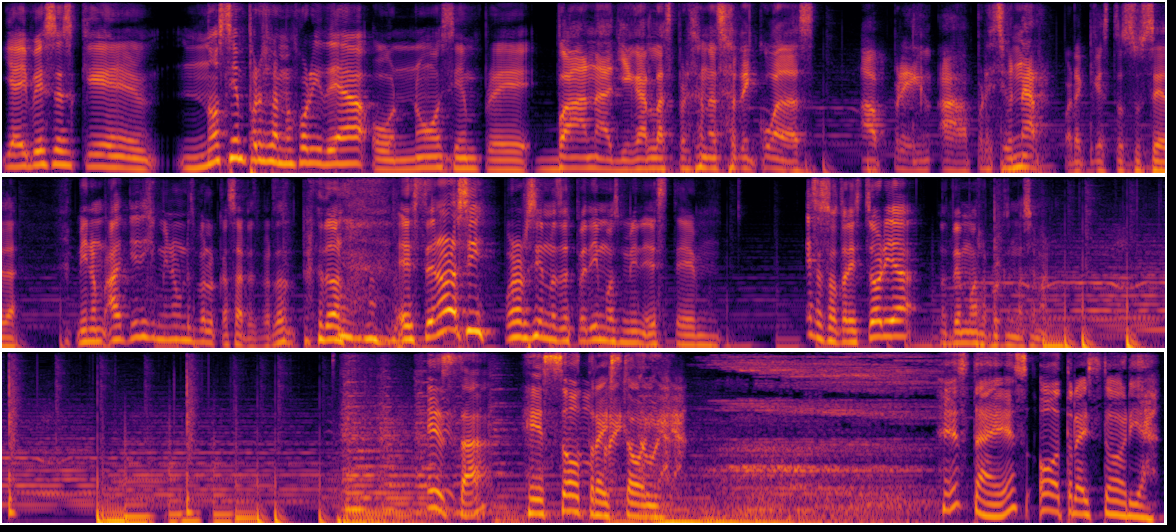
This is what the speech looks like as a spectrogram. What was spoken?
y hay veces que no siempre es la mejor idea o no siempre van a llegar las personas adecuadas a, presionar para que esto suceda. Mi nombre, ah, ya dije mi nombre es Belo Casares, ¿verdad? Perdón. Este, no, ahora sí, bueno, ahora sí nos despedimos. Este, esa es otra historia. Nos vemos la próxima semana. Esta es otra historia. Esta es otra historia.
